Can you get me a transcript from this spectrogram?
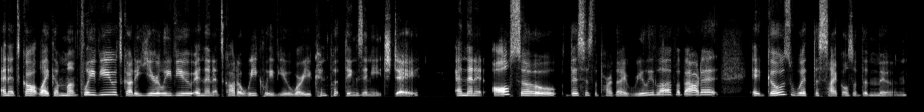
and it's got like a monthly view, it's got a yearly view, and then it's got a weekly view where you can put things in each day. And then it also, this is the part that I really love about it, it goes with the cycles of the moon,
